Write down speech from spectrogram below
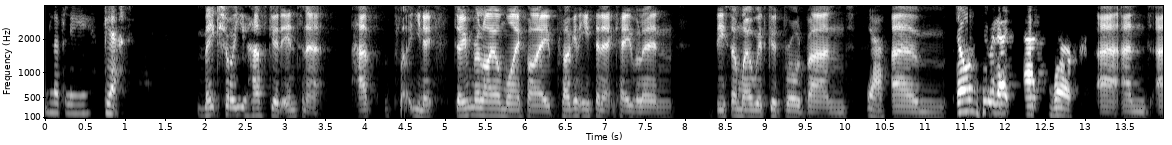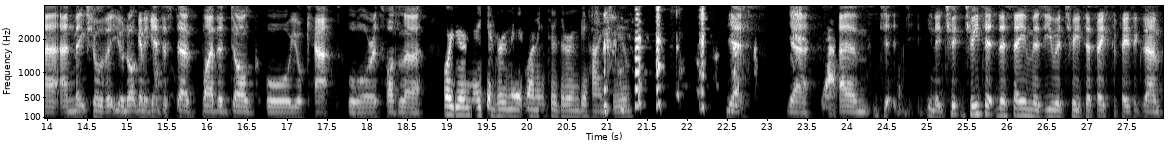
lovely? yes. Make sure you have good internet. Have you know? Don't rely on Wi-Fi. Plug an Ethernet cable in. Be somewhere with good broadband. Yeah. Um, Don't do it at, at work. Uh, and uh, and make sure that you're not going to get disturbed by the dog or your cat or a toddler. Or your naked roommate running through the room behind you. Yes, yeah. Yeah. Um, j- you know, tr- treat it the same as you would treat a face-to-face exam.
